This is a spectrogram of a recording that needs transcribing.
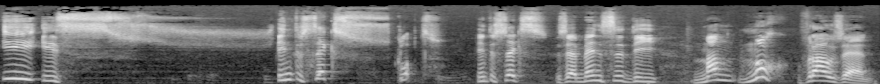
I is intersex, klopt. Intersex zijn mensen die man nog vrouw zijn.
